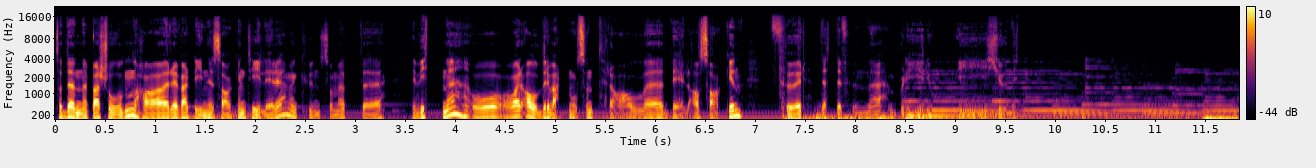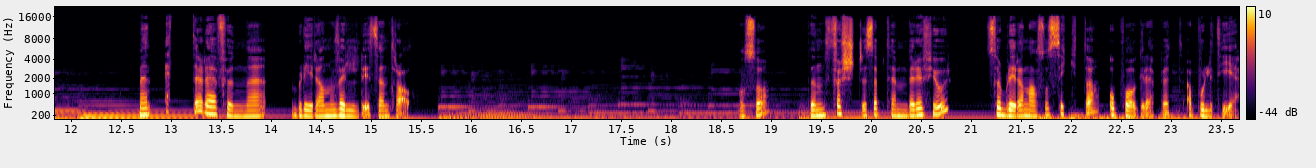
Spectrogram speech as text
så denne personen har vært inne i saken tidligere, men kun som et vitne, og har aldri vært noen sentral del av saken før dette funnet blir gjort i 2019. Men etter det funnet blir han veldig sentral. Og så, den 1. september i fjor, så blir han altså sikta og pågrepet av politiet.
